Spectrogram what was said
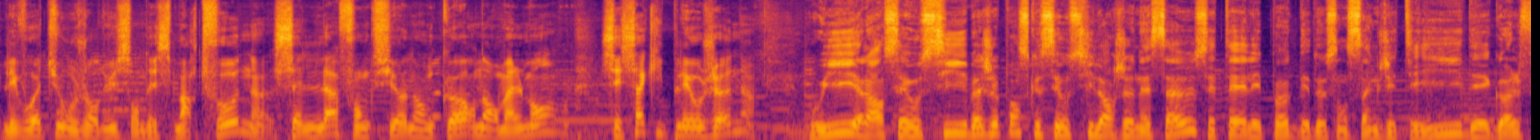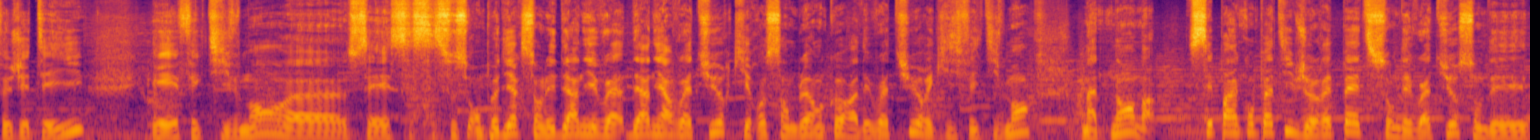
Les voitures aujourd'hui sont des smartphones, celles-là fonctionnent encore normalement. C'est ça qui plaît aux jeunes? Oui, alors c'est aussi, ben je pense que c'est aussi leur jeunesse à eux. C'était l'époque des 205 GTI, des Golf GTI. Et effectivement, euh, on peut dire que ce sont les dernières voitures qui ressemblaient encore à des voitures et qui, effectivement, maintenant, ben, c'est pas incompatible, je le répète, ce sont des voitures, ce sont des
